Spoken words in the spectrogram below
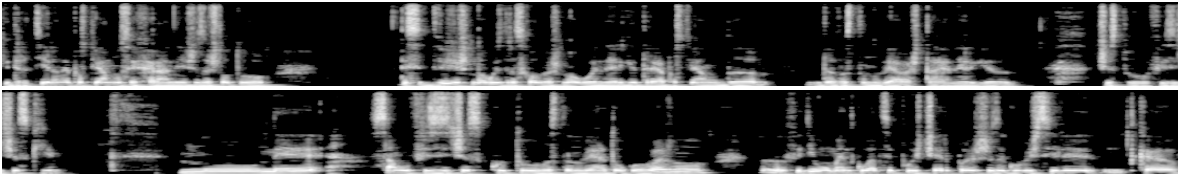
хидратиране, постоянно се храниш, защото ти се движиш много, изразходваш много енергия, трябва постоянно да, да възстановяваш тая енергия, чисто физически. Но не само физическото възстановяване е толкова важно. В един момент, когато се поизчерпаш, загубиш сили, така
